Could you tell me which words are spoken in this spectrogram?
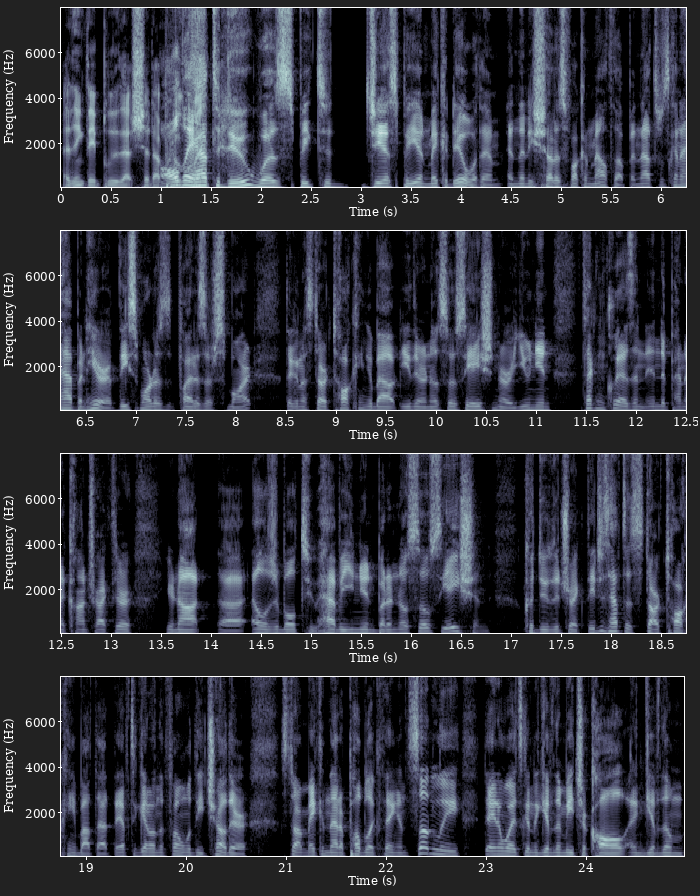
i think they blew that shit up all they quick. had to do was speak to GSP and make a deal with him, and then he shut his fucking mouth up. And that's what's going to happen here. If these smart fighters are smart, they're going to start talking about either an association or a union. Technically, as an independent contractor, you're not uh, eligible to have a union, but an association could do the trick. They just have to start talking about that. They have to get on the phone with each other, start making that a public thing, and suddenly Dana White's going to give them each a call and give them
